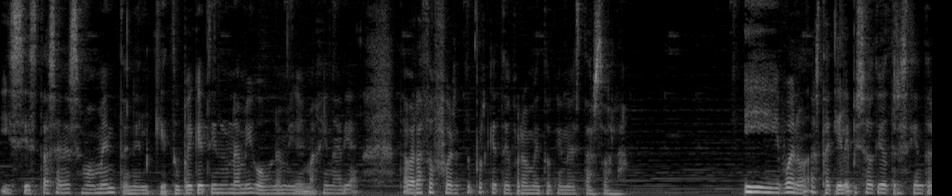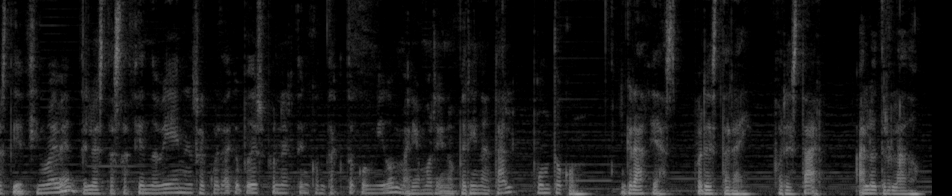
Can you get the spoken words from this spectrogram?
y si estás en ese momento en el que tu peque tiene un amigo o una amiga imaginaria, te abrazo fuerte porque te prometo que no estás sola. Y bueno, hasta aquí el episodio 319, te lo estás haciendo bien y recuerda que puedes ponerte en contacto conmigo en mariamorenoperinatal.com. Gracias por estar ahí, por estar al otro lado.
